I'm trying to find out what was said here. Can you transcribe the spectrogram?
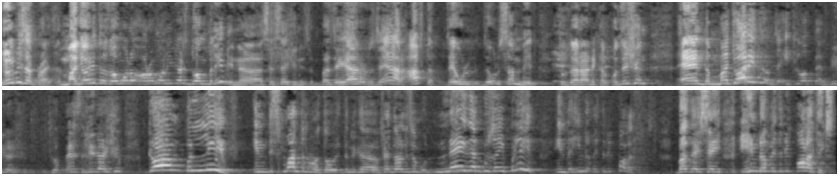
You'll be surprised. The majority of the Oromo, leaders don't believe in uh, secessionism, but they are, they are after. They will, they will submit to the radical position. And the majority of the Ethiopian leadership, Ethiopia's leadership, don't believe in dismantlement of ethnic uh, federalism. Neither do they believe in the end of ethnic politics. But they say end of ethnic politics,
